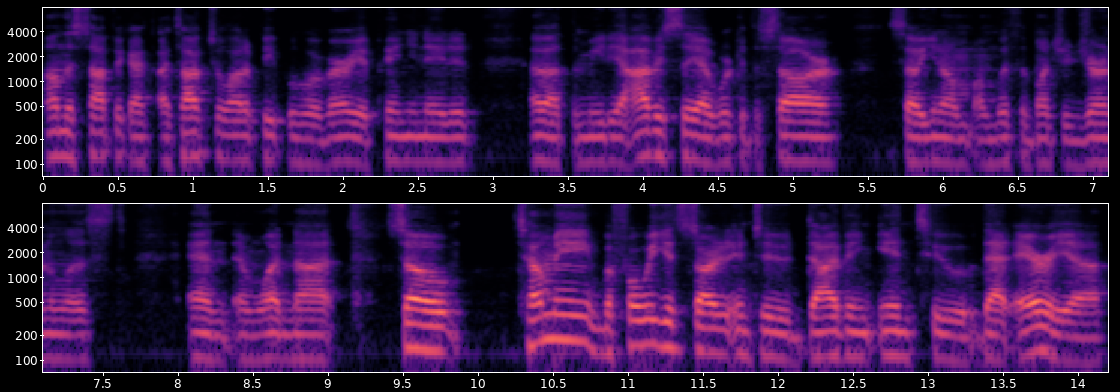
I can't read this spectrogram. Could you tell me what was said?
on this topic. I, I talk to a lot of people who are very opinionated about the media. Obviously, I work at the Star, so you know I'm, I'm with a bunch of journalists and and whatnot. So tell me before we get started into diving into that area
